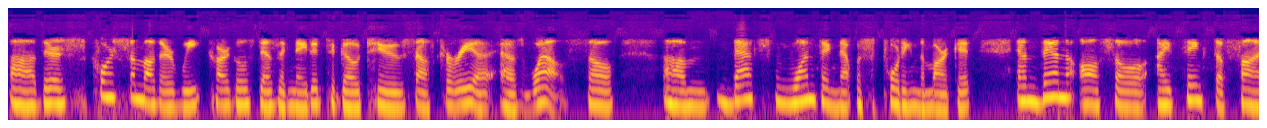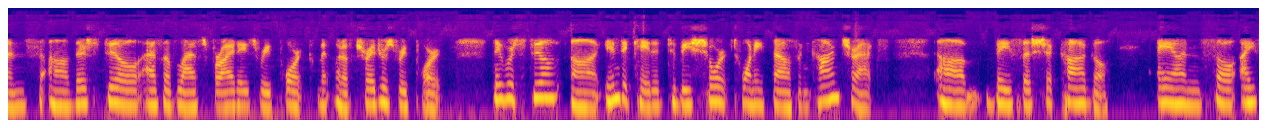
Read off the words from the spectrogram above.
Uh, there's, of course, some other wheat cargoes designated to go to South Korea as well. So um, that's one thing that was supporting the market. And then also, I think the funds, uh, they're still, as of last Friday's report, Commitment of Traders report, they were still uh, indicated to be short 20,000 contracts, um, basis Chicago. And so I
